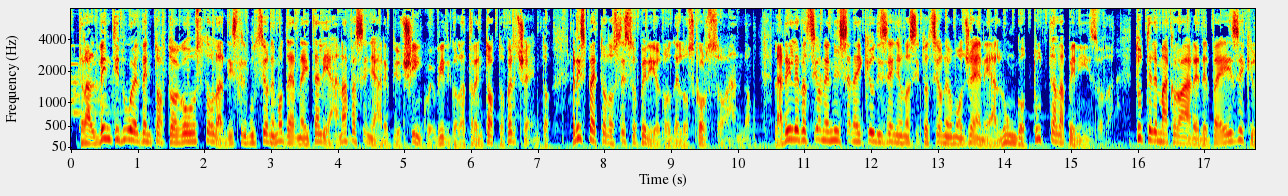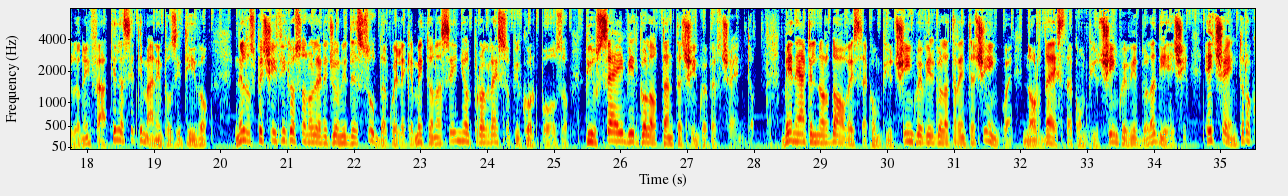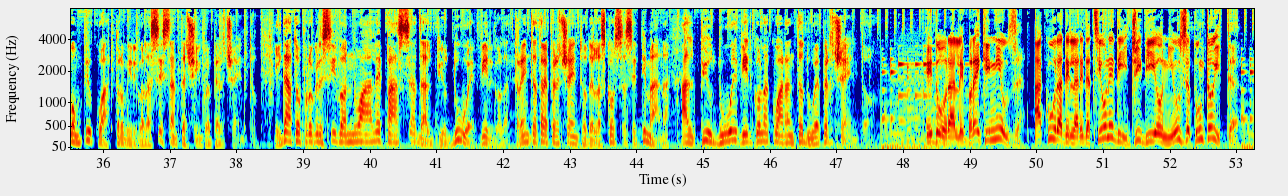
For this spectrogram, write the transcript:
Tra il 22 e il 28 agosto la distribuzione moderna italiana fa segnare più 5,38% rispetto allo stesso periodo dello scorso anno. La rilevazione Nielsen IQ disegna una situazione omogenea lungo tutta la penisola. Tutte le macro aree del paese chiudono infatti la settimana in positivo. Nello specifico sono le regioni del sud quelle che mettono a segno il progresso più corposo, più 6,85%. Bene anche il nord-ovest con più 5,35, nord-est con più 5,10 e centro con più 4,65%. Il dato progressivo annuale passa dal più 2,33% della scorsa settimana al più 2,42%. Ed ora le breaking news, a cura della redazione di gdonews.it.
